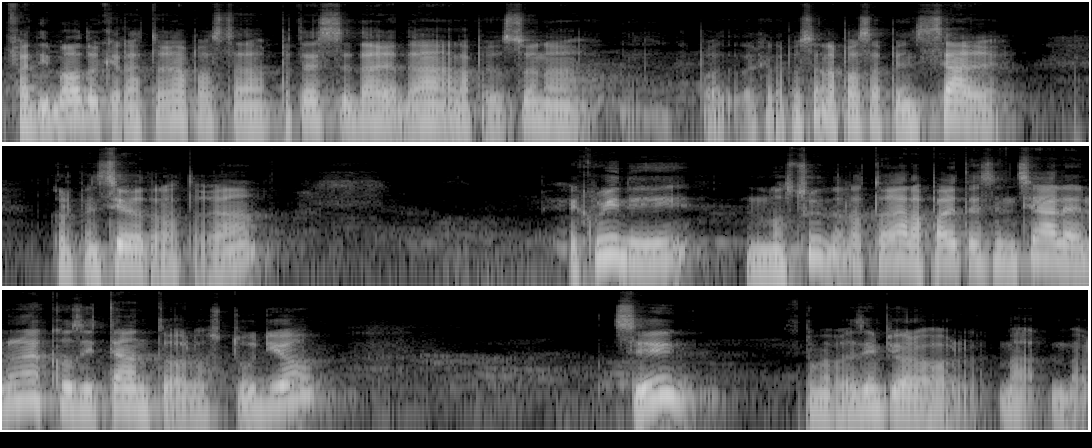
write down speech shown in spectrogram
fa di modo che la Torah possa, potesse dare alla persona che la persona possa pensare col pensiero della Torah. E quindi nello studio della Torah la parte essenziale non è così tanto lo studio, sì, come per esempio, ma, ma,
